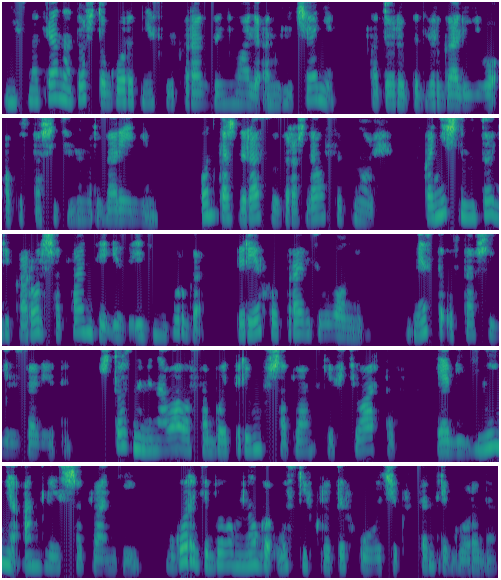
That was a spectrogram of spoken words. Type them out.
Несмотря на то, что город несколько раз занимали англичане, которые подвергали его опустошительным разорениям, он каждый раз возрождался вновь. В конечном итоге король Шотландии из Эдинбурга переехал править в Лондон вместо уставшей Елизаветы что знаменовало собой триумф шотландских стюартов и объединение Англии с Шотландией. В городе было много узких крутых улочек в центре города,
